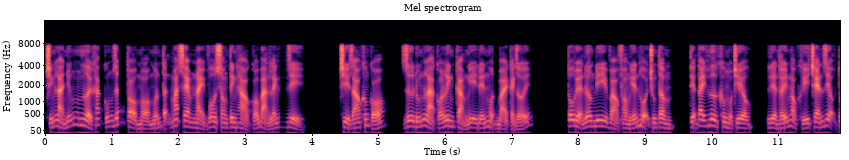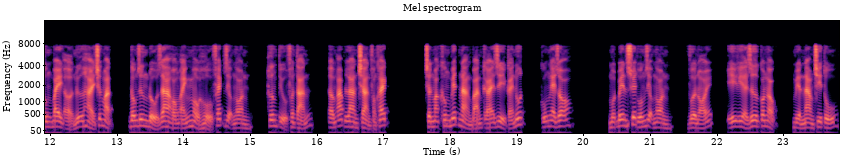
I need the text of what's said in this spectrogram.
chính là những người khác cũng rất tò mò muốn tận mắt xem này vô song tinh hào có bản lĩnh gì. Chỉ giáo không có, dư đúng là có linh cảm nghĩ đến một bài cảnh giới. Tô huyền ương đi vào phòng yến hội trung tâm, tiện tay hư không một chiêu, liền thấy ngọc khí chén rượu tung bay ở nữ hài trước mặt, đông dưng đổ ra hóng ánh màu hổ phách rượu ngon, hương tiểu phân tán, ấm áp lan tràn phòng khách. Trần mặc không biết nàng bán cái gì cái nút, cũng nghe rõ. Một bên suýt uống rượu ngon, vừa nói, ý lìa dư con ngọc, miền nam chi tú.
